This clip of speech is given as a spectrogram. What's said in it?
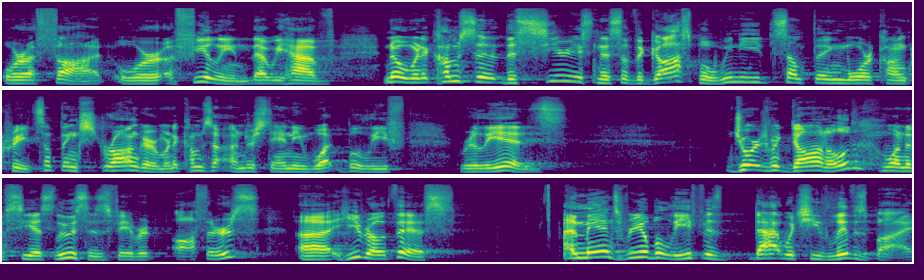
or a thought or a feeling that we have no, when it comes to the seriousness of the gospel, we need something more concrete, something stronger when it comes to understanding what belief really is. George MacDonald, one of C.S. Lewis's favorite authors, uh, he wrote this A man's real belief is that which he lives by.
